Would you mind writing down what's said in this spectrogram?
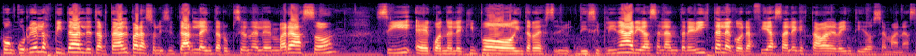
concurrió al hospital de Tartagal para solicitar la interrupción del embarazo. Sí, eh, cuando el equipo interdisciplinario hace la entrevista, la ecografía sale que estaba de 22 semanas.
